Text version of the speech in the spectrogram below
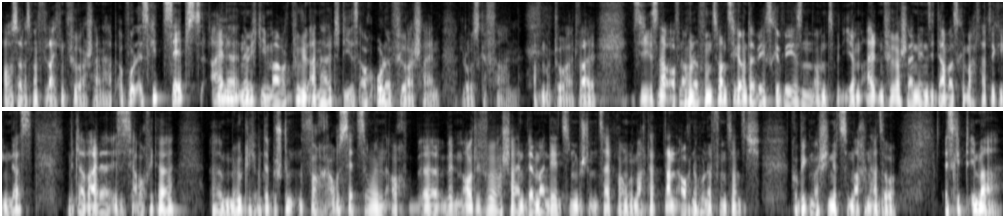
außer dass man vielleicht einen Führerschein hat. Obwohl es gibt selbst eine, mhm. nämlich die Mara Flügel-Anhalt, die ist auch ohne Führerschein losgefahren auf dem Motorrad, weil sie ist auf einer 125er unterwegs gewesen und mit ihrem alten Führerschein, den sie damals gemacht hatte, ging das. Mittlerweile ist es ja auch wieder äh, möglich unter bestimmten Voraussetzungen, auch äh, mit dem Autoführerschein, wenn man den zu einem bestimmten Zeitraum gemacht hat, dann auch eine 125 Kubikmaschine zu machen. Also es gibt immer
